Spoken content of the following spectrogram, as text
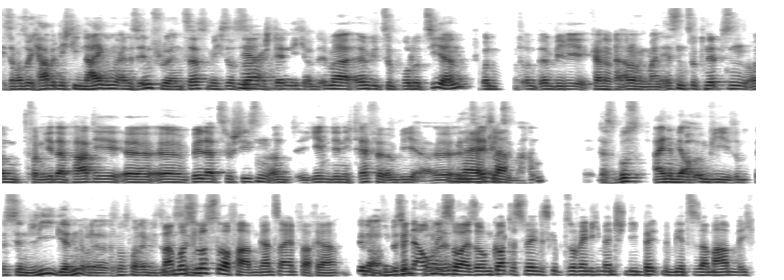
ich sag mal so, ich habe nicht die Neigung eines Influencers, mich sozusagen ja. ständig und immer irgendwie zu produzieren und, und irgendwie, keine Ahnung, mein Essen zu knipsen und von jeder Party äh, äh, Bilder zu schießen und jeden, den ich treffe, irgendwie äh, ein ja, Selfie zu machen das muss einem ja auch irgendwie so ein bisschen liegen oder das muss man irgendwie so Man muss Lust drauf haben, ganz einfach, ja. Genau, so ein bisschen. Ich bin auch nicht so, also um Gottes Willen, es gibt so wenig Menschen, die ein Bild mit mir zusammen haben. Ich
